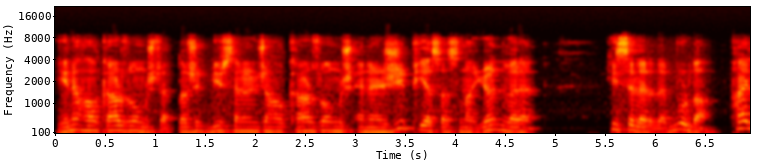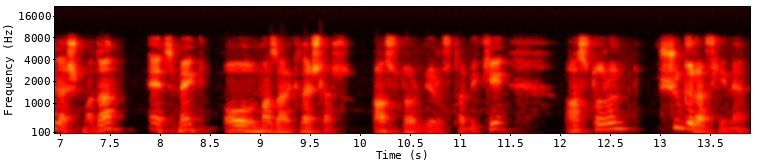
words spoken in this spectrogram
yeni halka arz olmuş, yaklaşık bir sene önce halka arz olmuş enerji piyasasına yön veren hisseleri de buradan paylaşmadan etmek olmaz arkadaşlar. Astor diyoruz tabii ki. Astor'un şu grafiğine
